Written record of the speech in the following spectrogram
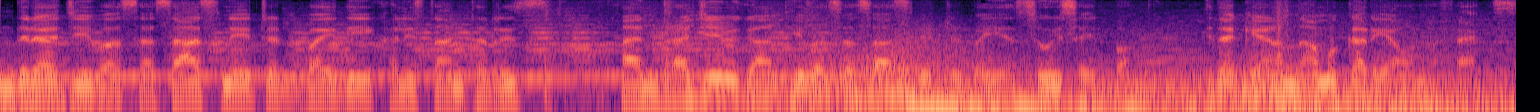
Indira Ji was assassinated by the Khalistan terrorists, and Rajiv Gandhi was assassinated by a suicide bomb. ഇതൊക്കെയാണ് നമുക്കറിയാവുന്ന ഫാക്ട്സ്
